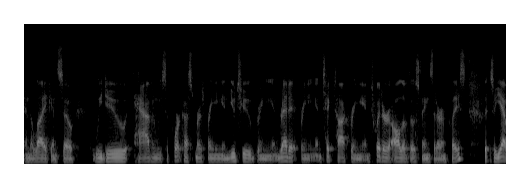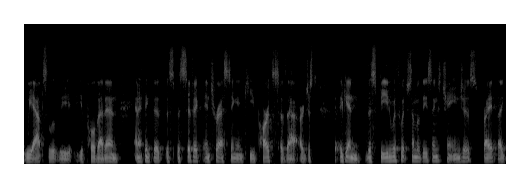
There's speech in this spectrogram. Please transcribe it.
and the like. And so we do have and we support customers bringing in YouTube, bringing in Reddit, bringing in TikTok, bringing in Twitter, all of those things that are in place. So yeah, we absolutely you pull that in, and I think that the specific, interesting, and key parts of that are just again the speed with which some of these things changes right? Like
